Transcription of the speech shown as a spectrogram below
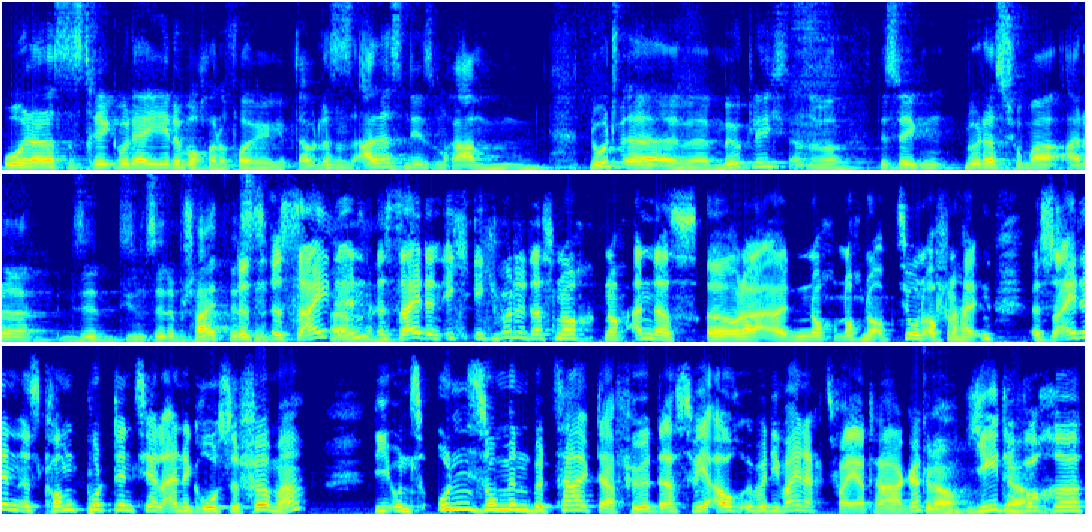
oder dass es regulär jede Woche eine Folge gibt. Aber das ist alles in diesem Rahmen not äh, möglich. Also deswegen nur, dass schon mal alle in diese- diesem Sinne Bescheid Es, wissen. es sei denn, Ähm, es sei denn, ich, ich würde das noch, noch anders äh, oder äh, noch, noch eine Option offen halten. Es sei denn, es kommt potenziell eine große Firma, die uns Unsummen bezahlt dafür, dass wir auch über die Weihnachtsfeiertage Genau, jede ja. Woche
